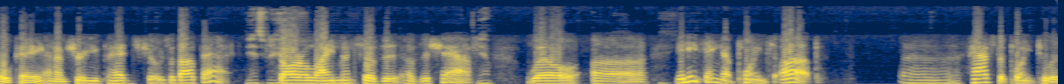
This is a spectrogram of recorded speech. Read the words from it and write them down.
Okay, and I'm sure you've had shows about that. Yes, we Star alignments of the of the shafts. Yep. Well, uh, anything that points up uh, has to point to a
